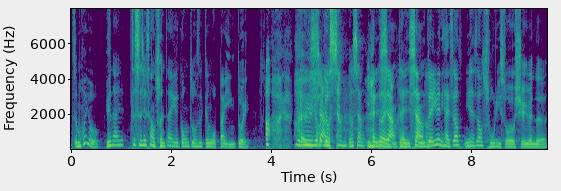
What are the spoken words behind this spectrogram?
怎么会有原来这世界上存在一个工作是跟我办营队啊很像有有像有像很像，很像？”对，因为你还是要你也是要处理所有学员的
